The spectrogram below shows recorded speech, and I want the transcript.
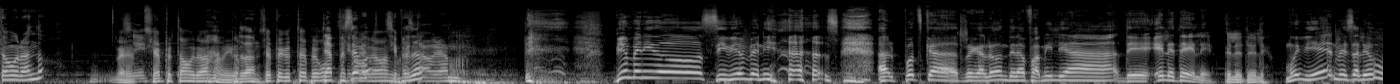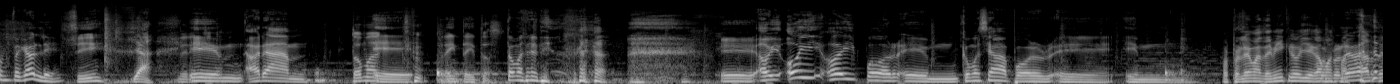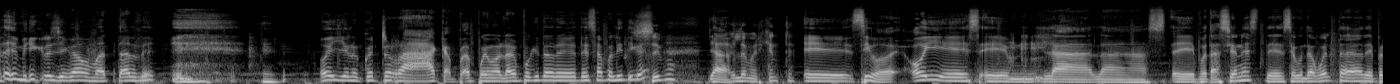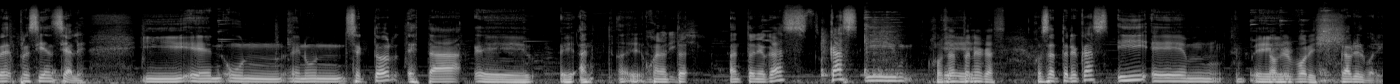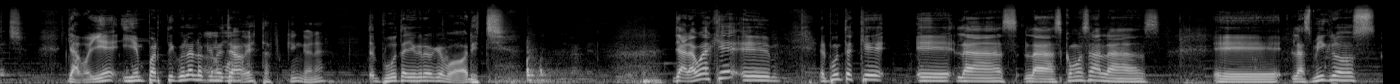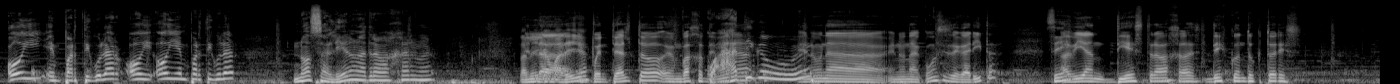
¿Hoy ta- estamos grabando? Eh, Sí. Siempre estamos grabando, Ah, amigo. perdón. Siempre que usted pregunta. Ya empecemos. estamos Siempre. Estaba grabando. Bienvenidos y bienvenidas al podcast regalón de la familia de LTL. LTL. Muy bien, me salió impecable. Sí. Ya. Eh, ahora, Toma Eh, 32. toma 32. Eh, hoy, hoy, hoy por, eh, ¿cómo se llama? Por, eh, em, Por problemas de micro llegamos por más problemas tarde. de micro llegamos más tarde. Hoy yo lo encuentro raca. ¿Podemos hablar un poquito de, de esa política? Sí, po. Ya. Es la emergente. Eh, sí, bo, hoy es eh, la- las eh, votaciones de segunda vuelta de pre- presidenciales. Y en un, en un sector está eh, eh, Ant- eh, Juan Anto- Antonio Cas, Cas y José eh, Antonio Cas. José Antonio Cas y eh, eh, Gabriel Boric. Gabriel Boric. Ya, voy, eh, y en particular lo que nos llama. apuestas. ¿Quién gana? Puta, yo creo que Boric. Ya, la wea es que eh, el punto es que eh, las, las, ¿cómo se llama? Las, eh, las micros hoy en particular, hoy, hoy en particular, no salieron a trabajar, weón. La mica amarilla. En Puente Alto, en Bajo Cuático, weón. En una, en una, ¿cómo se dice? Garita. Sí. Habían 10 trabajadores, 10 conductores.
